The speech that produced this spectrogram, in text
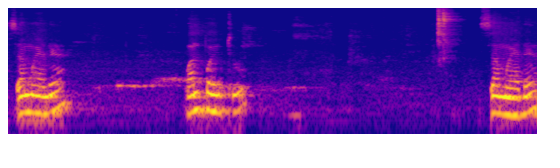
somewhere there 1.2 somewhere there.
